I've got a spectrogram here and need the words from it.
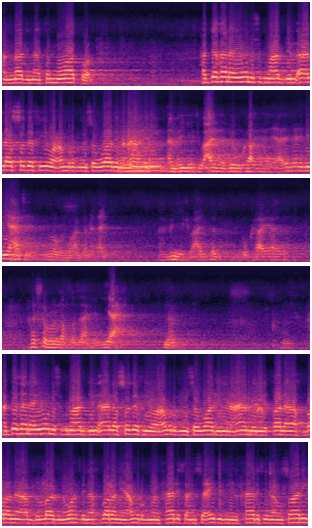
حماد أتم وأطول. حدثنا يونس بن عبد الأعلى الصدفي وعمرو بن سواد العامري. الميت يعذب ببكاء أهله عليه يعني بنياحته مو بالمراد من العين الميت يعذب ببكاء أهله فسره اللفظ النياحة نعم. حدثنا يونس بن عبد الأعلى الصدفي وعمرو بن سواد العامري قال أخبرنا عبد الله بن وهب أخبرني عمرو بن الحارث عن سعيد بن الحارث الأنصاري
